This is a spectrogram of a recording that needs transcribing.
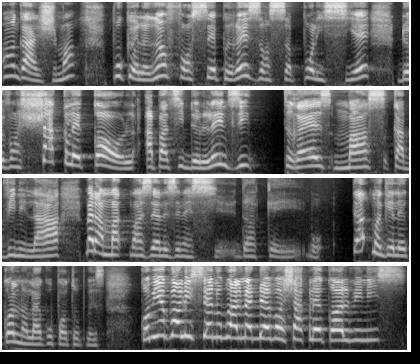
engagement pour que le renforcer présence policière devant chaque école à partir de lundi 13 mars cap là mesdames mademoiselles et messieurs donc eh, bon tellement que l'école dans la coupe Port-au-Prince. Combien de policiers nous allons mettre devant chaque école ministre?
